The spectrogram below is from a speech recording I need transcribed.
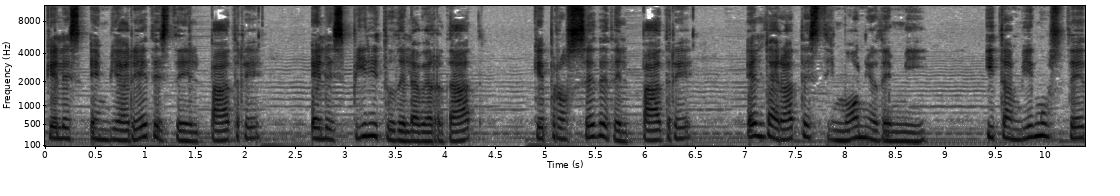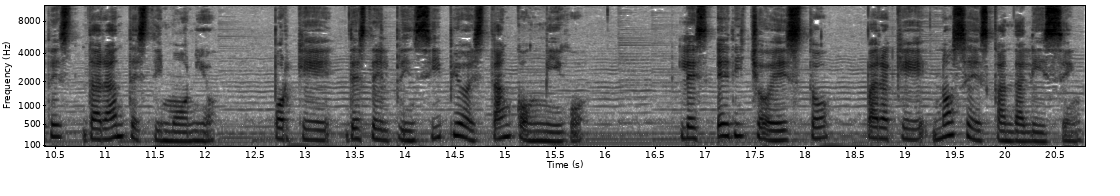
que les enviaré desde el Padre, el Espíritu de la verdad, que procede del Padre, Él dará testimonio de mí, y también ustedes darán testimonio, porque desde el principio están conmigo. Les he dicho esto para que no se escandalicen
